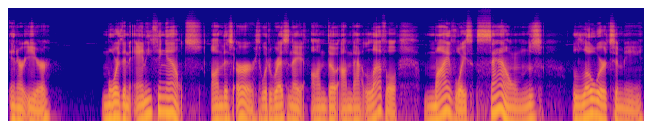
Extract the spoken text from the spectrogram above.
inner ear more than anything else on this earth would resonate on the on that level. My voice sounds lower to me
